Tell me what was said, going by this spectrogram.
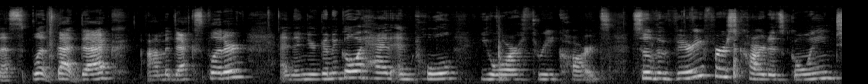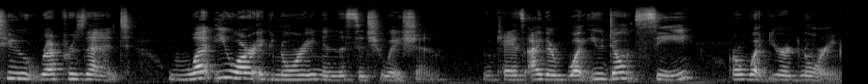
to split that deck. I'm a deck splitter. And then you're to go ahead and pull your three cards. So the very first card is going to represent what you are ignoring in the situation. Okay, it's either what you don't see or what you're ignoring.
